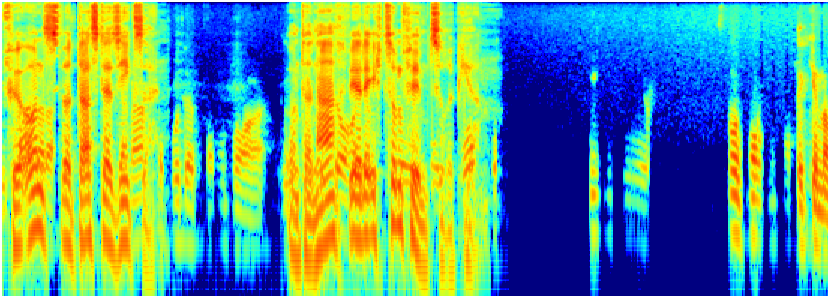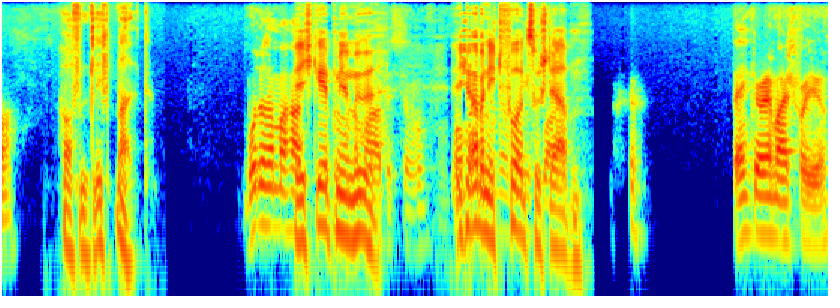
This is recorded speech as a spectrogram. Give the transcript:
Für uns wird das der Sieg sein. Und danach werde ich zum Film zurückkehren. Hoffentlich bald. Ich gebe mir Mühe. Ich habe nicht vor zu sterben. Thank you very much for you.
